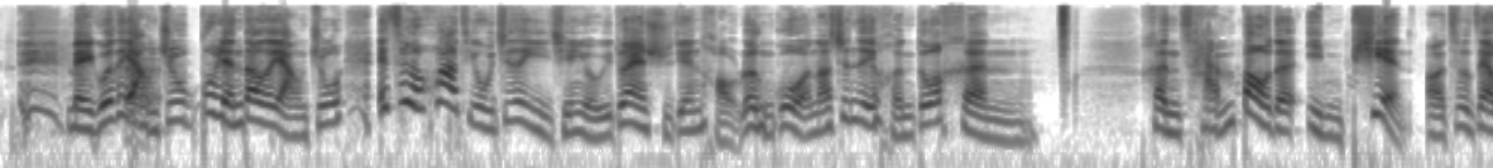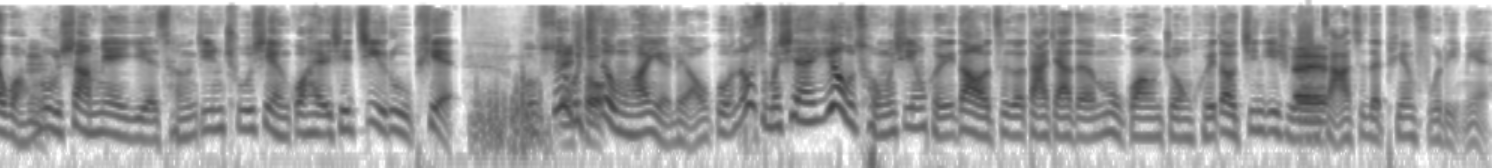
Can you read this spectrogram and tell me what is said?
美国的养猪不人道的养猪，哎，这个话题我记得以前有一段时间讨论过，那甚至有很多很。很残暴的影片啊，这个在网络上面也曾经出现过，还有一些纪录片。哦所以，我记得我们好像也聊过。那为什么现在又重新回到这个大家的目光中，回到《经济学人》杂志的篇幅里面？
